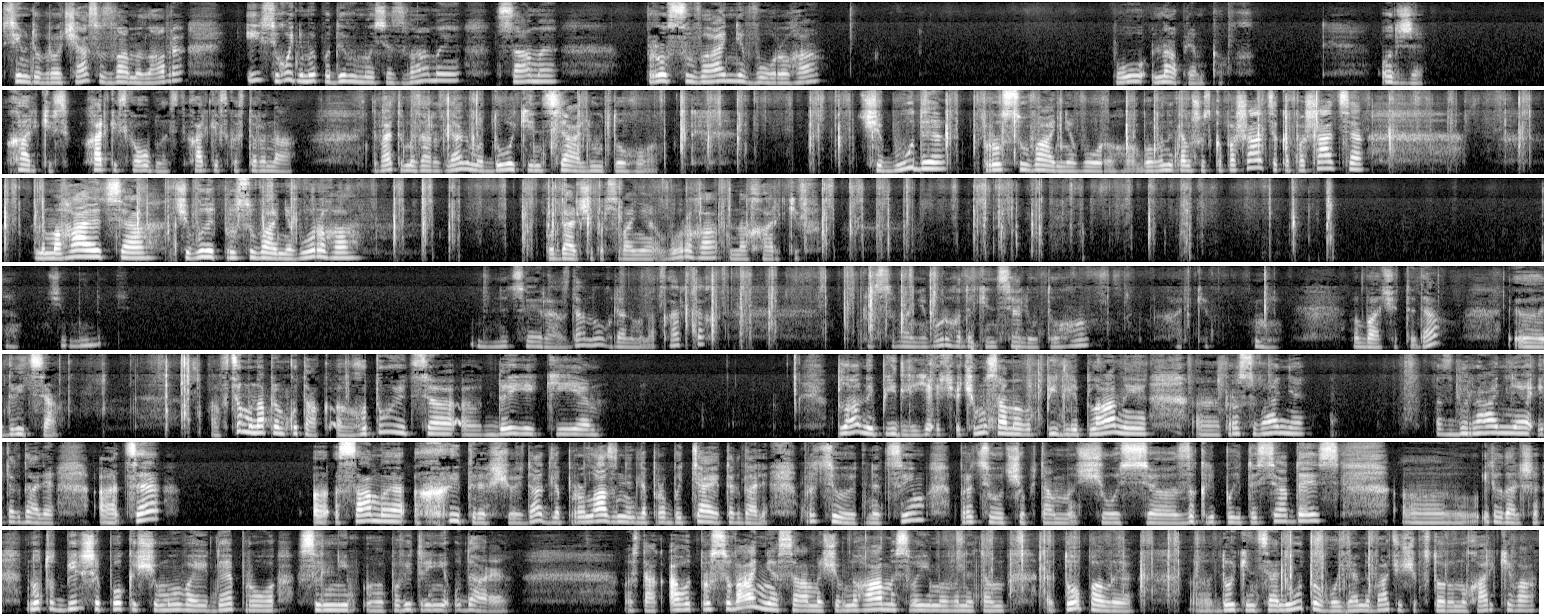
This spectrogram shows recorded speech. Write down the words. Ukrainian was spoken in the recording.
Всім доброго часу, з вами Лавра. І сьогодні ми подивимося з вами саме просування ворога по напрямках. Отже, Харківськ, Харківська область, Харківська сторона. Давайте ми зараз глянемо до кінця лютого. Чи буде просування ворога? Бо вони там щось копошаться, копошаться намагаються, чи будуть просування ворога, подальше просування ворога на Харків. Так, чи будуть? Не цей раз, да? Ну, глянемо на картах. Просування ворога до кінця лютого. Харків. Ні. Ви бачите, да? Е, Дивіться, в цьому напрямку так, е, готуються е, деякі плани підлі. Чому саме от підлі плани, просування, збирання і так далі? Це саме хитре щось да, для пролазення, для пробиття і так далі. Працюють над цим, працюють, щоб там щось е, закріпитися десь і так далі. Ну тут більше поки що мова йде про сильні е, повітряні удари. Ось так. А от просування саме, щоб ногами своїми вони там е, топали до кінця лютого, я не бачу, щоб в сторону Харкова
